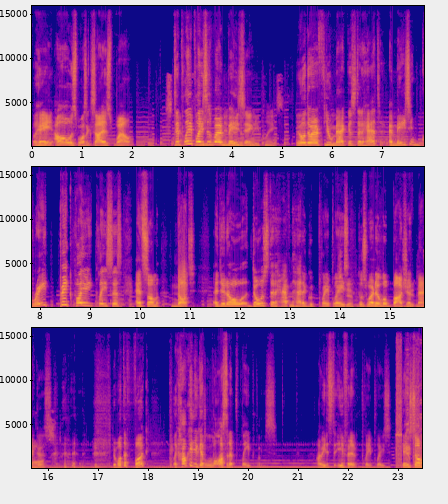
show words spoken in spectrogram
But hey, I always was excited as well. Step play places were amazing. play place. You know, there were a few mechas that had amazing, great, big play places, and some not. And you know, those that haven't had a good play place, Step those were the four, low budget get mechas. Yo, what the fuck? Like, how can you get lost in a play place? I mean, it's the infinite play place. Getting some.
